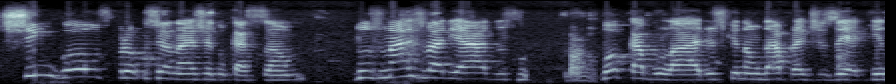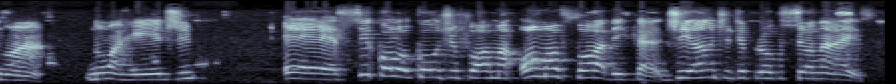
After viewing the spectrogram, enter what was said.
xingou os profissionais de educação dos mais variados vocabulários, que não dá para dizer aqui numa, numa rede, é, se colocou de forma homofóbica diante de profissionais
